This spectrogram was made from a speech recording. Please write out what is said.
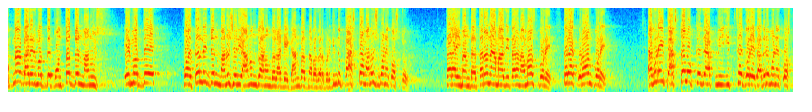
আপনার বাড়ির মধ্যে পঞ্চাশ জন মানুষ, এর মধ্যে পঁয়তাল্লিশ জন মানুষেরই আনন্দ আনন্দ লাগে, গান বাজনা বাজার পরে। কিন্তু পাঁচটা মানুষ মনে কষ্ট। তারা ইমানদার, তারা নামাজি, তারা নামাজ পড়ে, তারা কোরআন পড়ে। এখন এই পাঁচটা লোককে যে আপনি ইচ্ছা করে, তাদের মনে কষ্ট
